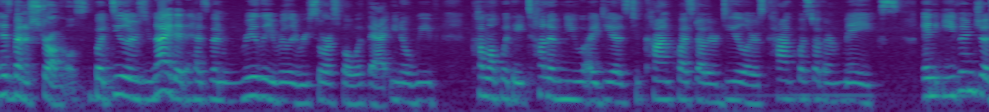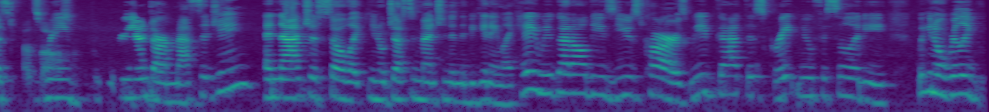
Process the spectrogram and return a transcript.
has been a struggle. But Dealers United has been really, really resourceful with that. You know, we've come up with a ton of new ideas to conquest other dealers, conquest other makes, and even just rebrand our messaging and not just so like, you know, Justin mentioned in the beginning, like, hey, we've got all these used cars, we've got this great new facility, but you know, really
